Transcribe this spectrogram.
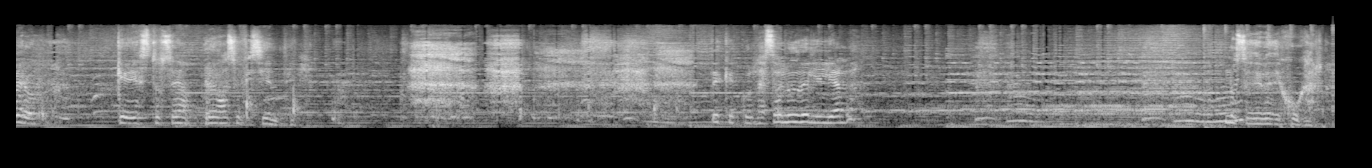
Espero que esto sea prueba suficiente de que con la salud de Liliana no se debe de jugar.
